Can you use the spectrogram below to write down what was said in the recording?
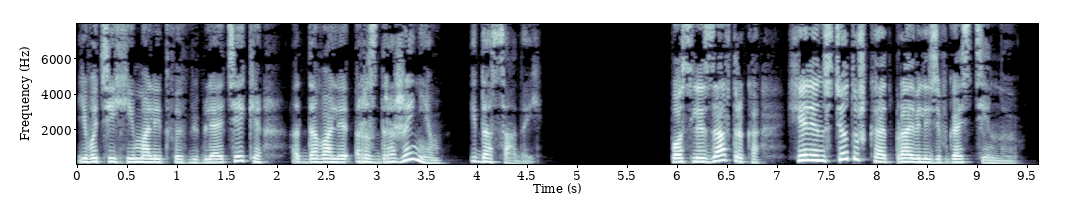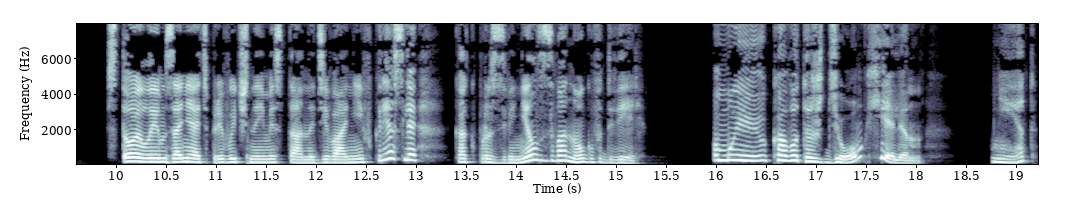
Его тихие молитвы в библиотеке отдавали раздражением и досадой. После завтрака Хелен с тетушкой отправились в гостиную. Стоило им занять привычные места на диване и в кресле, как прозвенел звонок в дверь. «Мы кого-то ждем, Хелен?» «Нет».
